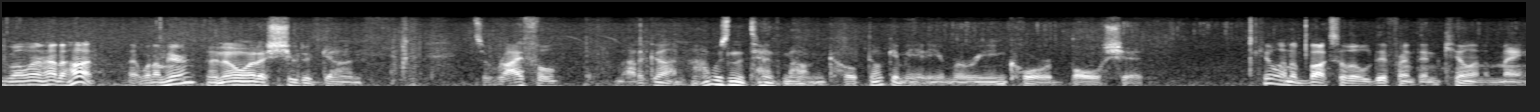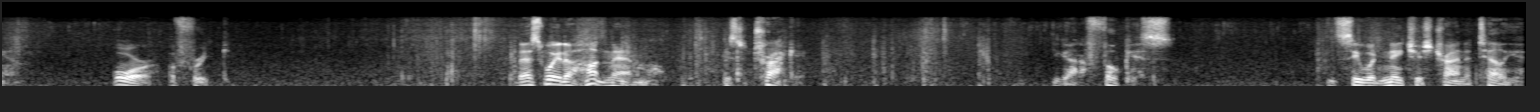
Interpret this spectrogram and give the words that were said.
you want to learn how to hunt? That what I'm hearing? I know how to shoot a gun. It's a rifle, not a gun. I was in the 10th Mountain Cope. Don't give me any Marine Corps bullshit. Killing a buck's a little different than killing a man. Or a freak. The best way to hunt an animal is to track it. You gotta focus. And see what nature's trying to tell you.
